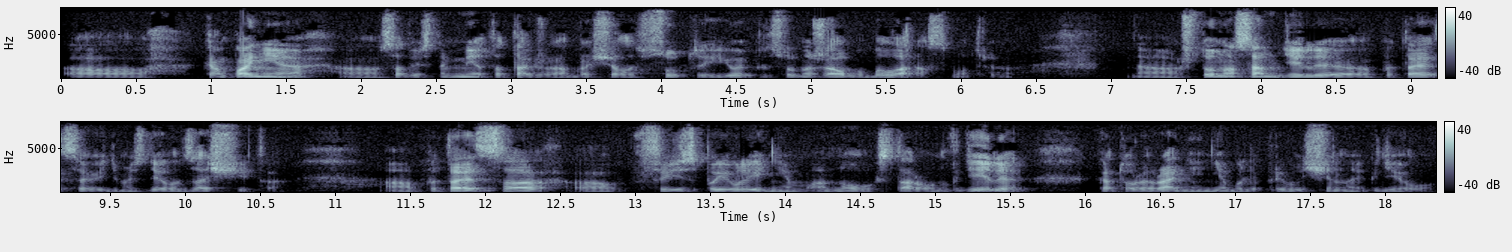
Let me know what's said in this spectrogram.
А, компания, а, соответственно, Мета также обращалась в суд, и ее апелляционная жалоба была рассмотрена. Что на самом деле пытается, видимо, сделать защита – а, пытается а, в связи с появлением новых сторон в деле, которые ранее не были привлечены к делу,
